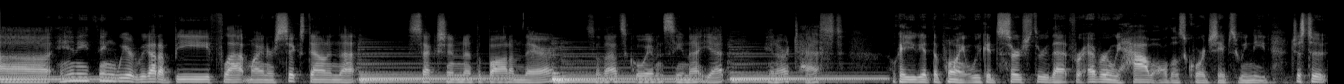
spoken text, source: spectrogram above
Uh, anything weird? We got a B flat minor 6 down in that section at the bottom there. So that's cool. We haven't seen that yet in our test. Okay, you get the point. We could search through that forever and we have all those chord shapes we need. Just to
